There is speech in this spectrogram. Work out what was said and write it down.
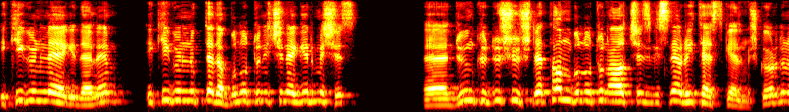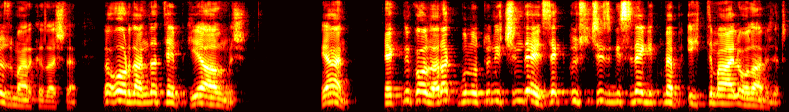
2 günlüğe gidelim. 2 günlükte de bulutun içine girmişiz. Ee, dünkü düşüşle tam bulutun alt çizgisine retest gelmiş. Gördünüz mü arkadaşlar? Ve oradan da tepkiyi almış. Yani teknik olarak bulutun içindeysek üst çizgisine gitme ihtimali olabilir.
